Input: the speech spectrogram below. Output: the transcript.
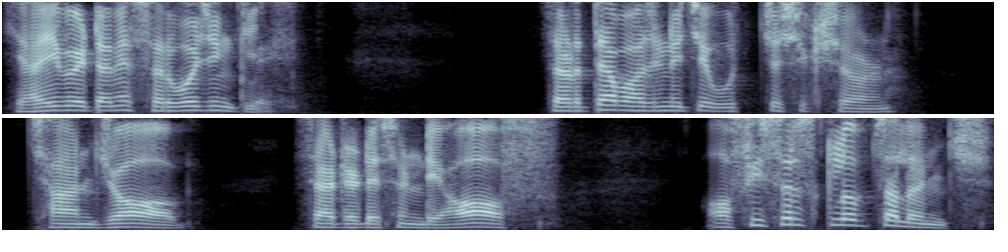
ह्याही बेटाने सर्व जिंकले. चढत्या भाजणीचे उच्च शिक्षण छान job Saturday Sunday off officers क्लबचा लंच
